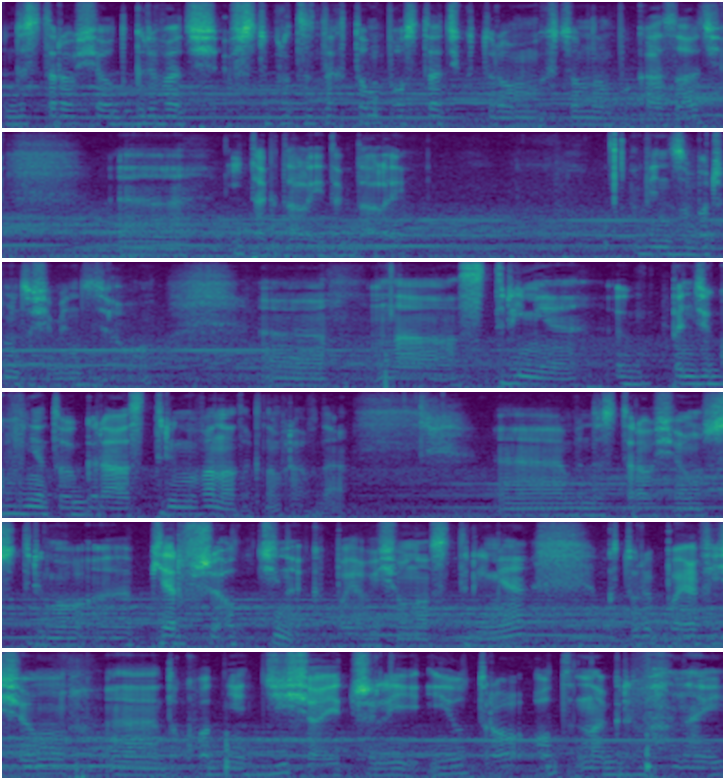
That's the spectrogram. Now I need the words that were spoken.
Będę starał się odgrywać w 100% tą postać, którą chcą nam pokazać e, i tak dalej, i tak dalej. Więc zobaczymy, co się będzie działo. E, na streamie e, będzie głównie to gra streamowana tak naprawdę. E, starał się streamować. Pierwszy odcinek pojawi się na streamie, który pojawi się e, dokładnie dzisiaj, czyli jutro od nagrywanej,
